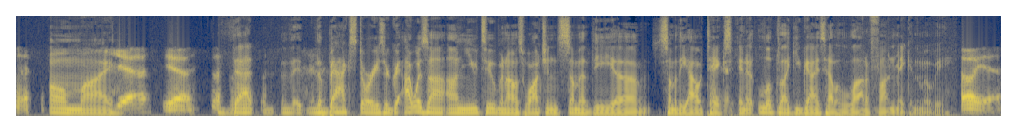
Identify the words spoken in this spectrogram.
oh my! yeah, yeah. That the, the backstories are great. I was uh, on YouTube and I was watching some of the uh, some of the outtakes, and it looked like you guys had a lot of fun making the movie. oh yeah,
